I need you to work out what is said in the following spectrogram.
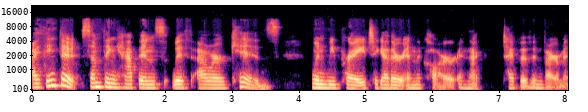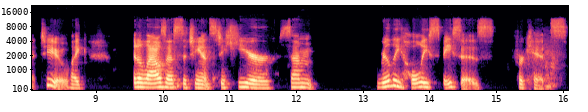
I think that something happens with our kids when we pray together in the car in that type of environment too. Like it allows us the chance to hear some really holy spaces for kids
